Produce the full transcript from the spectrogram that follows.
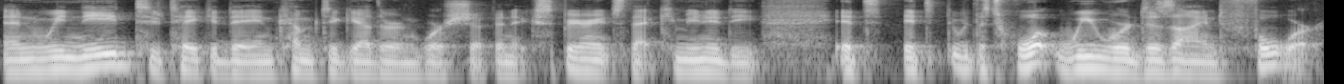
And we need to take a day and come together and worship and experience that community. It's, it's, it's what we were designed for.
